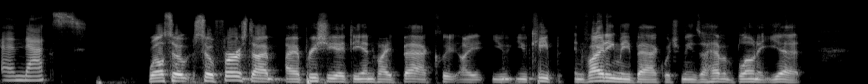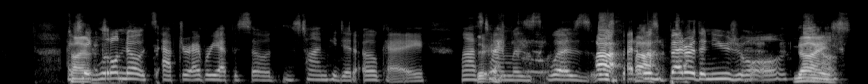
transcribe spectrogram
And that's well, so so first, I I appreciate the invite back. I you you keep inviting me back, which means I haven't blown it yet. I take little notes after every episode. This time he did okay. Last there, time was was was, better, was better than usual. Nice,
